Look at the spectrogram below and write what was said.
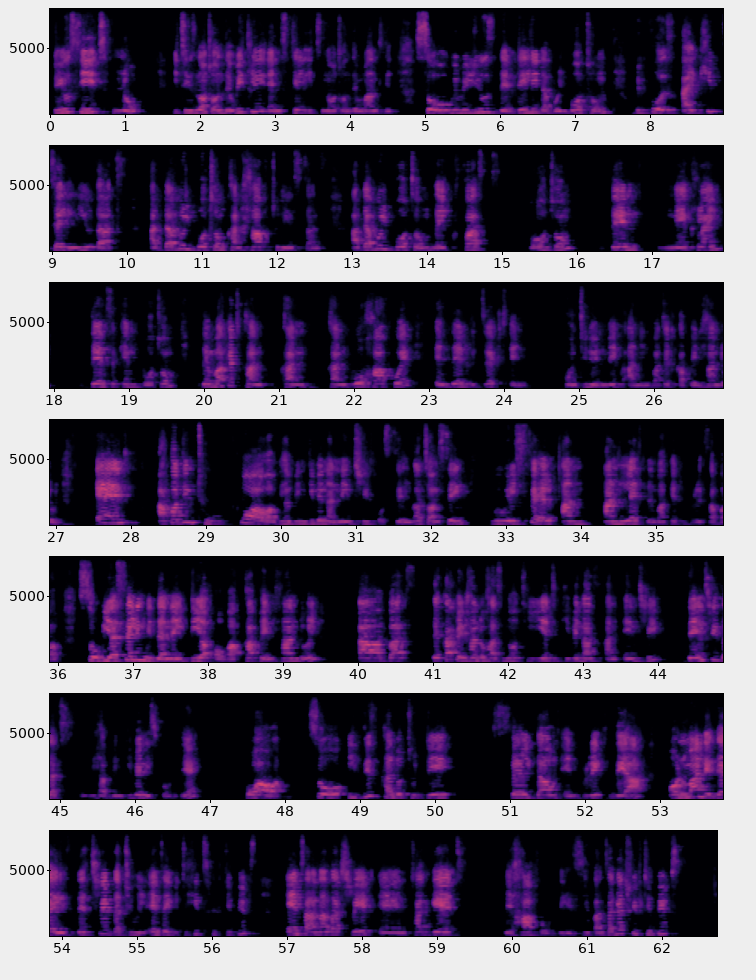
do you see it? No. It is not on the weekly and still it's not on the monthly. So we will use the daily double bottom because I keep telling you that a double bottom can have two instances. A double bottom, like first bottom, then neckline, then second bottom. The market can, can, can go halfway and then reject and continue and make an inverted cup and handle. And according to four hour, we have been given an entry for sale. That's what I'm saying. We will sell and unless the market breaks above. So we are selling with an idea of a cup and handle, uh, but the cup and handle has not yet given us an entry. The entry that we have been given is from there, four hour. So if this candle today sell down and break there, on Monday, guys, the trade that you will enter, if it hits 50 pips, enter another trade and target the half of this. You can target 50 pips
